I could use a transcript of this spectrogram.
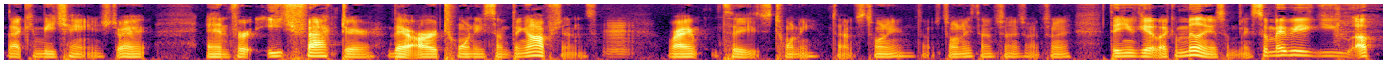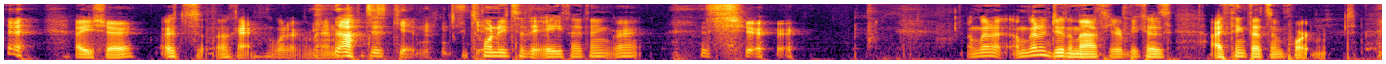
that can be changed, right? And for each factor, there are twenty something options, Mm. right? So it's twenty times twenty times twenty times twenty times twenty. Then you get like a million something. So maybe you up. Are you sure? It's okay, whatever, man. No, I'm just kidding. Just kidding. Twenty to the eighth, I think, right? sure. I'm gonna I'm gonna do the math here because I think that's important.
